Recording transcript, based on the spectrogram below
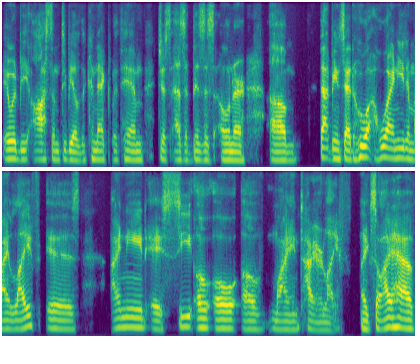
it would be awesome to be able to connect with him just as a business owner. Um, that being said, who who I need in my life is I need a COO of my entire life. Like, so I have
